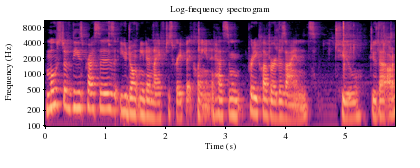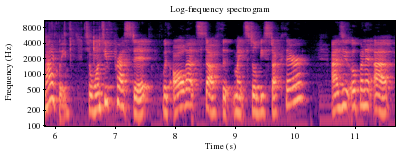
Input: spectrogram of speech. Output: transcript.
most of these presses, you don't need a knife to scrape it clean. It has some pretty clever designs to do that automatically. So once you've pressed it with all that stuff that might still be stuck there, as you open it up,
